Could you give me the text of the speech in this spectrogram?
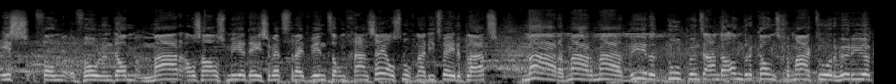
is van Volendam. Maar als Aalsmeer deze wedstrijd wint, dan gaan zij alsnog naar die tweede plaats. Maar, maar, maar, weer het doelpunt aan de andere kant gemaakt door Hurry Up.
